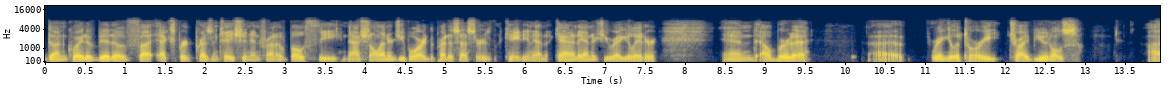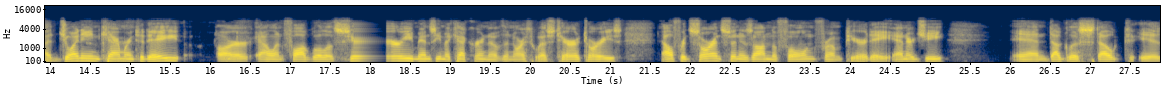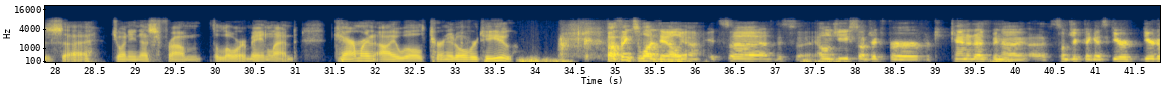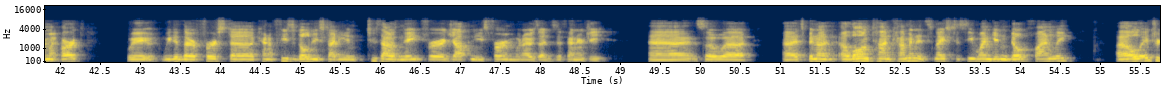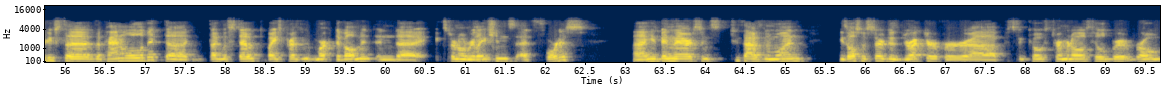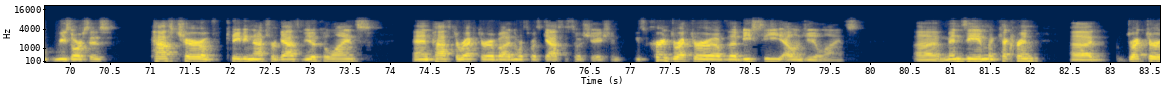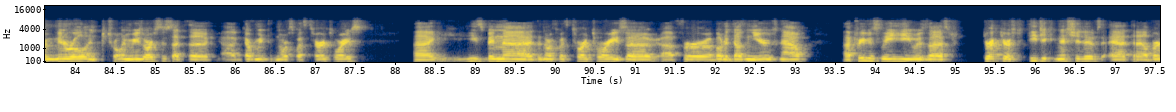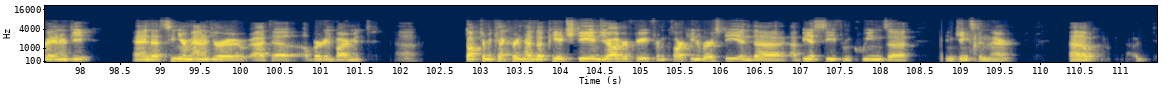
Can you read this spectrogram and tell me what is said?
done quite a bit of uh, expert presentation in front of both the National Energy Board, the predecessor, the Canadian Canada Energy Regulator, and Alberta uh, regulatory tribunals. Uh, joining Cameron today are Alan Fogwill of CERI, Menzie McEachern of the Northwest Territories. Alfred Sorensen is on the phone from Pieridae Energy, and Douglas Stout is uh, joining us from the lower mainland. Cameron, I will turn it over to you. Oh, thanks a lot, Dale. Yeah, it's uh, this uh, LNG subject for, for Canada has been a, a, subject I guess, dear dear to my heart. We we did our first uh, kind of feasibility study in 2008 for a Japanese firm when I was at Ziff Energy. Uh, so uh, uh, it's been a, a, long time coming. It's nice to see one getting built finally. I'll introduce the, the panel a little bit. Douglas Stout, Vice President, Market Development and External Relations at Fortis. Uh, he's been there since 2001. He's also served as Director for uh, Pacific Coast Terminals, Hillsborough Resources, past Chair of Canadian Natural Gas Vehicle Alliance, and past Director of uh, Northwest Gas Association. He's current Director of the BC LNG Alliance. Uh, Menzie McEachern, Director of Mineral and Petroleum Resources at the uh, Government of Northwest Territories. Uh, he's been uh, at the Northwest Territories uh, uh, for about a dozen years now. Uh, previously, he was a Director of Strategic Initiatives at Alberta Energy and a Senior Manager at Alberta Environment. Dr. McEachern has a PhD in Geography from Clark University and a BSc from Queen's in Kingston there.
